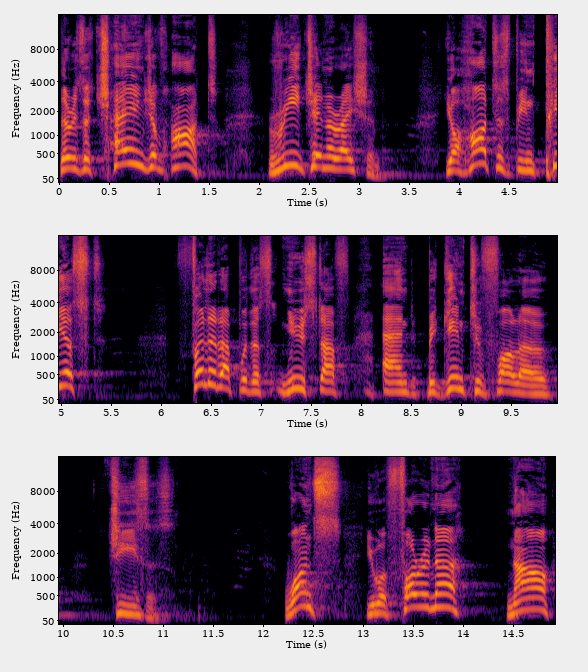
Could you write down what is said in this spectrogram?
There is a change of heart, regeneration. Your heart has been pierced, fill it up with this new stuff, and begin to follow Jesus. Once you were foreigner, now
